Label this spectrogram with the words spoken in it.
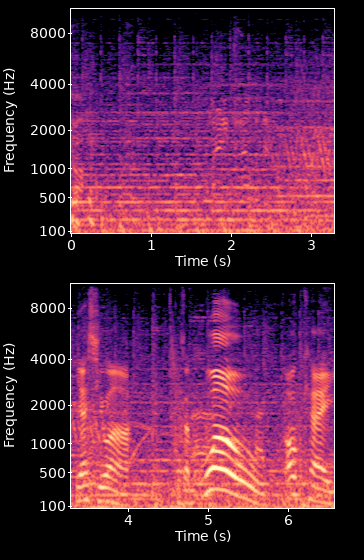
Yes, you are. Because I'm... Whoa! Okay.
